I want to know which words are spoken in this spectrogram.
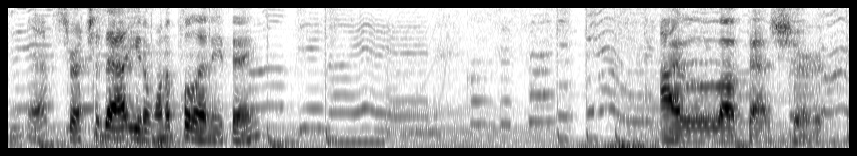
Yeah, stretch it out. You don't want to pull anything. I love that shirt.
